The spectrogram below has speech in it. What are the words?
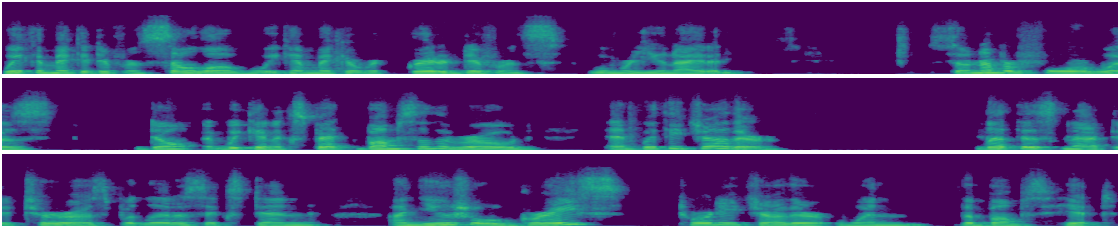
We can make a difference solo, we can make a greater difference when we're united. So number four was don't we can expect bumps in the road and with each other. Let this not deter us, but let us extend unusual grace toward each other when the bumps hit.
